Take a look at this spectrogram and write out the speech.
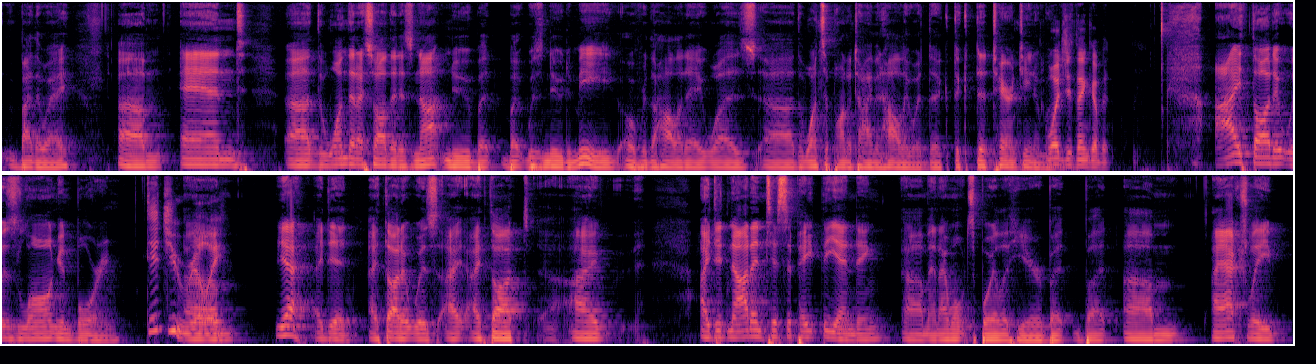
By the way, um, and uh, the one that I saw that is not new, but but was new to me over the holiday was uh, the Once Upon a Time in Hollywood, the the, the Tarantino movie. What'd you think of it? I thought it was long and boring. Did you really? Um, yeah, I did. I thought it was. I, I thought uh, I. I did not anticipate the ending, um, and I won't spoil it here. But but um, I actually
